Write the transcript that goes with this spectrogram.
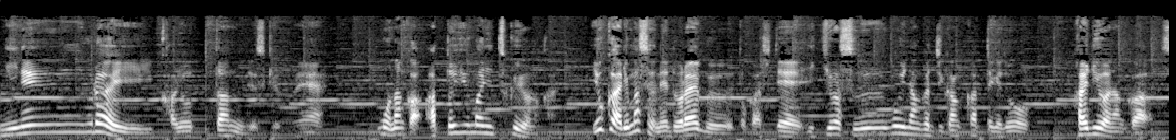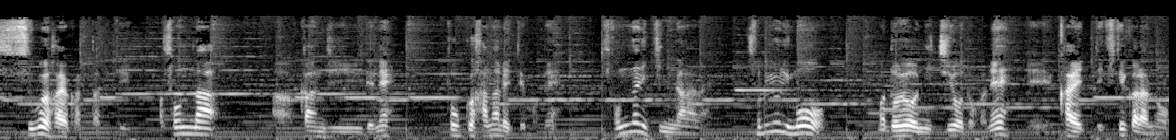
2年ぐらい通ったんですけどね、もうなんかあっという間に着くような感じ。よくありますよね、ドライブとかして、行きはすごいなんか時間かかったけど、帰りはなんかすごい早かったっていう、そんな感じでね、遠く離れてもね、そんなに気にならない。それよりも、まあ、土曜、日曜とかね、えー、帰ってきてからの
